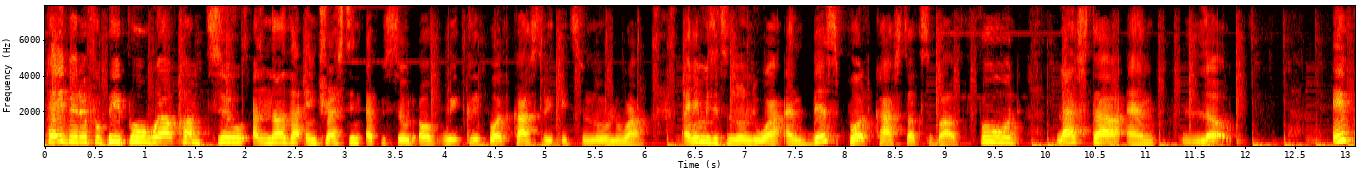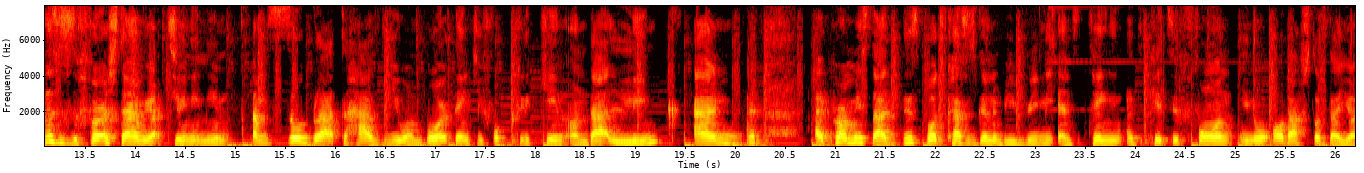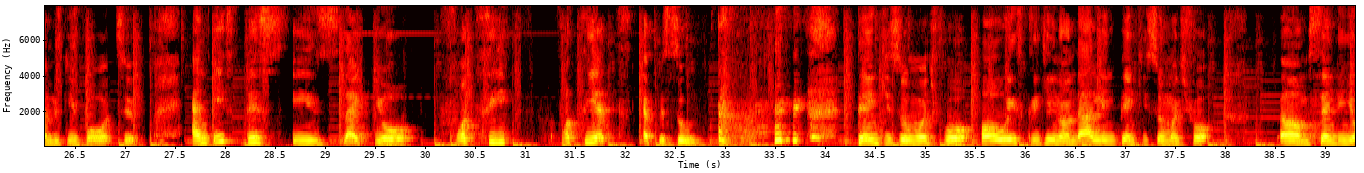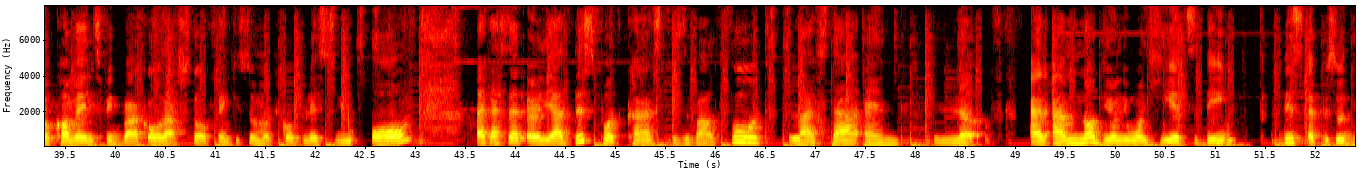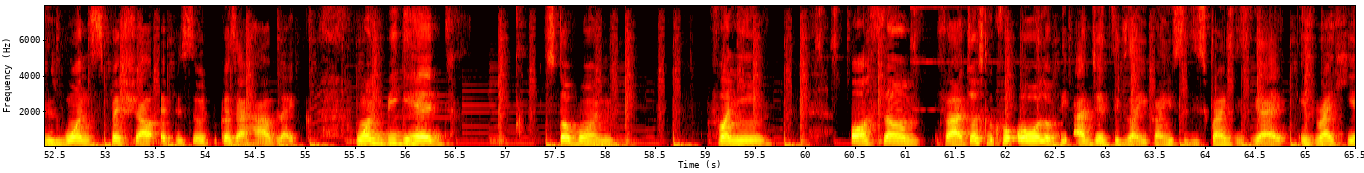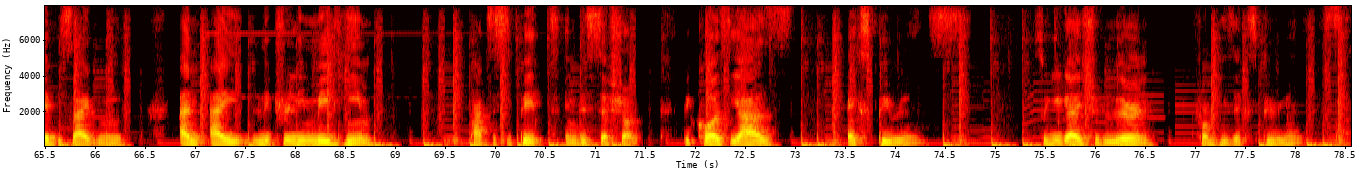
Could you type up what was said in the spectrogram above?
Hey, beautiful people, welcome to another interesting episode of Weekly Podcast with Itunolua. My name is Itunolua, and this podcast talks about food, lifestyle, and love. If this is the first time we are tuning in, I'm so glad to have you on board. Thank you for clicking on that link. And I promise that this podcast is going to be really entertaining, educative, fun, you know, all that stuff that you are looking forward to. And if this is like your 40, 40th episode, thank you so much for always clicking on that link. Thank you so much for um, sending your comments, feedback, all that stuff. Thank you so much. God bless you all. Like I said earlier, this podcast is about food, lifestyle, and love. And I'm not the only one here today. This episode is one special episode because I have like one big head, stubborn, funny, awesome. So I just look for all of the adjectives that you can use to describe this guy. Is right here beside me, and I literally made him participate in this session because he has experience. So you guys should learn from his experience.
